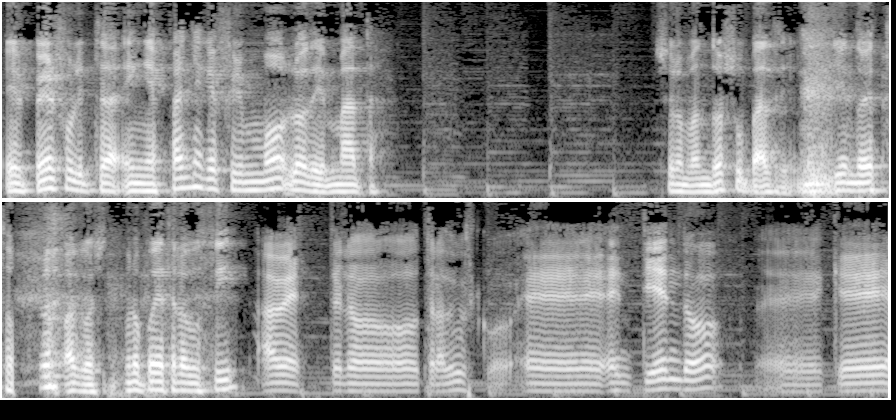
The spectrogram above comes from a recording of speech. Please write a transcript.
El primer futbolista en España que firmó lo de Mata. Se lo mandó su padre. No entiendo esto. Paco, si tú me lo puedes traducir. A ver, te lo traduzco. Eh, entiendo eh, que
